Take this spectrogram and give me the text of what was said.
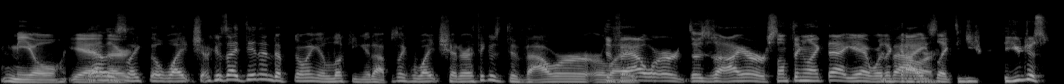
meal. Yeah, that was like the white cheddar because I did end up going and looking it up. It's like white cheddar. I think it was Devour or like devour desire or something like that yeah where the guy's like did you did you just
